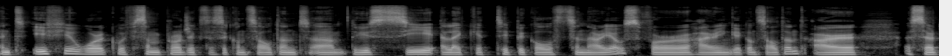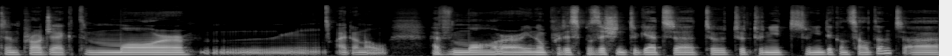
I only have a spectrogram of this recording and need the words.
And if you work with some projects as a consultant, um, do you see uh, like a typical scenarios for hiring a consultant? Are a certain project more, mm, I don't know, have more you know predisposition to get uh, to to to need to need a consultant, uh,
